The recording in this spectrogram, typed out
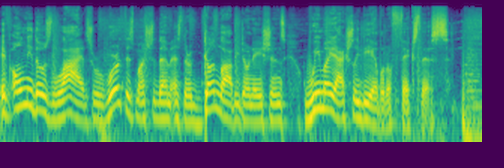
If only those lives were worth as much to them as their gun lobby donations, we might actually be able to fix this. News.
